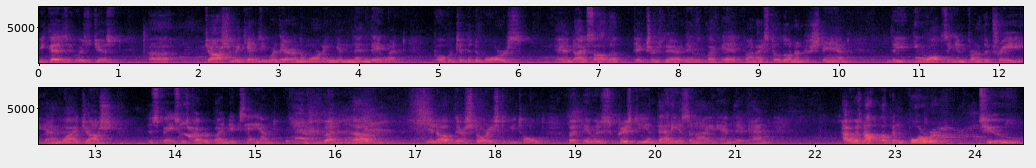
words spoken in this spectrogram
Because it was just, uh, Josh and Mackenzie were there in the morning, and then they went over to the divorce, and I saw the pictures there. They looked like they had fun. I still don't understand the, the waltzing in front of the tree and why Josh, his face was covered by Nick's hand. But, um, you know, there's stories to be told. But it was Christy and Thaddeus and I, and, and I was not looking forward to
